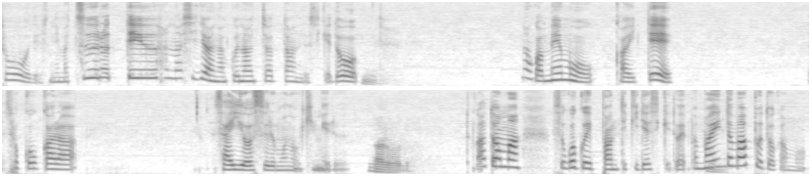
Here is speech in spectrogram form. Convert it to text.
そうですね、まあ、ツールっていう話ではなくなっちゃったんですけどうん。なんかメモを書いてそこから採用するものを決める。なるほど。あとはまあすごく一般的ですけどやっぱマインドマップとかも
